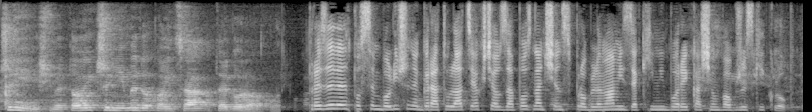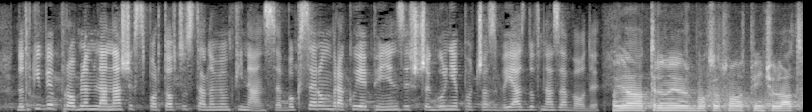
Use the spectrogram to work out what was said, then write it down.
czyniliśmy to i czynimy do końca tego roku. Prezydent po symbolicznych gratulacjach chciał zapoznać się z problemami, z jakimi boryka się Wałbrzyski Klub. Dotkliwy problem dla naszych sportowców stanowią finanse. Bokserom brakuje pieniędzy, szczególnie podczas wyjazdów na zawody. Ja trenuję boks od ponad 5 lat.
